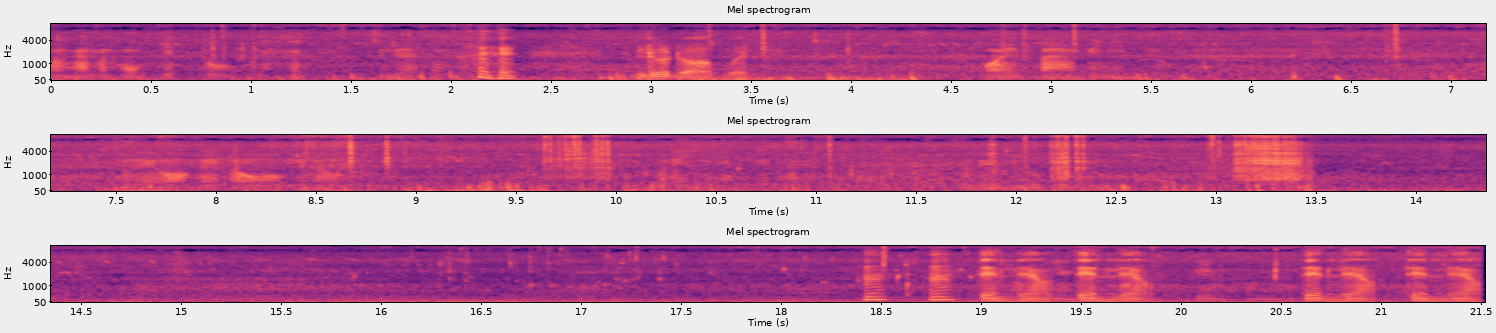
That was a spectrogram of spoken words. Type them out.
บางหันมันหกเจ็ดตัวที่เหลือต้องรูดออกเบิดปล่อยปลาไปนิดเดียวไม่ ได้ออกได้เขาออกพี่น้องไม่ได้ยิงเลยนะไม่ได้อยูไปดูหึหึเต้นแล้วเต้นแล้วเต้นเข้ามาเต้นแล้วเต้นแล้ว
